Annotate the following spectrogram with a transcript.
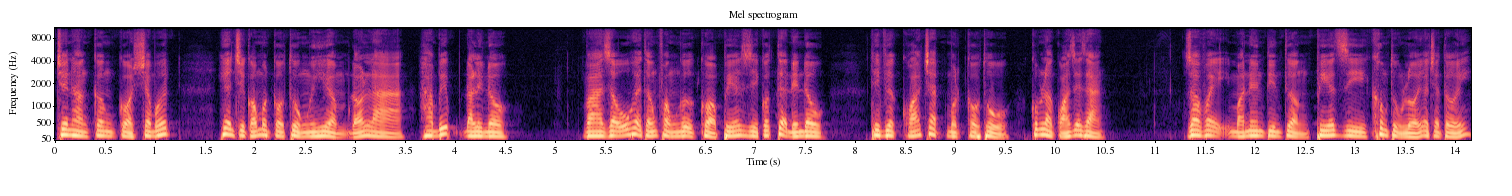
Trên hàng công của Strasbourg hiện chỉ có một cầu thủ nguy hiểm đó là Habib Dalino. Và dẫu hệ thống phòng ngự của PSG có tệ đến đâu, thì việc khóa chặt một cầu thủ cũng là quá dễ dàng. Do vậy mà nên tin tưởng PSG không thủng lưới ở trận tới.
